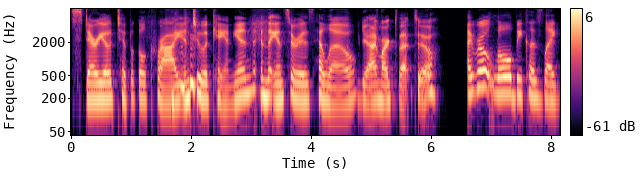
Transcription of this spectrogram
stereotypical cry into a canyon and the answer is hello. Yeah, I marked that too. I wrote lol because like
